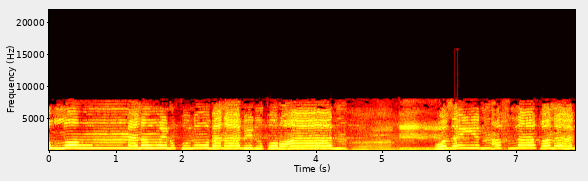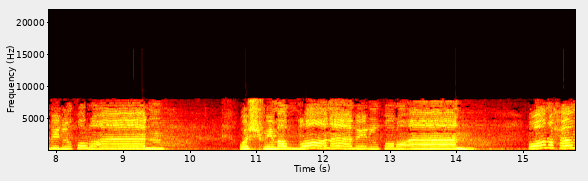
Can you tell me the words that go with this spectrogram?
اللهم نور قلوبنا بالقرآن. آمين. وزين أخلاقنا بالقرآن. واشف مرضانا بالقرآن. وارحم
